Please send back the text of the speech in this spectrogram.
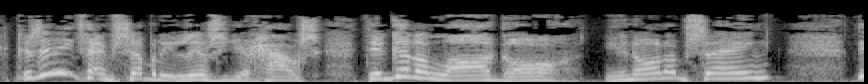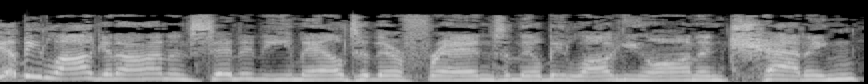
Because anytime somebody lives in your house, they're going to log on. You know what I'm saying? They'll be logging on and sending email to their friends, and they'll be logging on and chatting.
